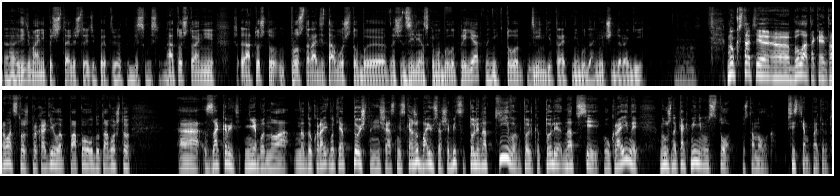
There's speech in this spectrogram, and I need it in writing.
видимо, они посчитали, что эти патриоты бессмысленны. А то, что они, а то, что просто ради того, чтобы, значит, Зеленскому было приятно, никто деньги тратить не будет. Они очень дорогие. Ну, кстати, была такая информация, тоже проходила по поводу того, что э, закрыть небо на- над Украиной, вот я точно не, сейчас не скажу, боюсь ошибиться, то ли над Киевом только, то ли над всей Украиной нужно как минимум 100 установок систем Patriot.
